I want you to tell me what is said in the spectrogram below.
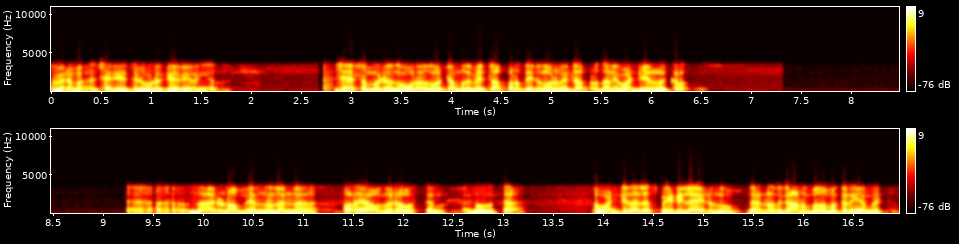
ഇവരെ ശരീരത്തിലൂടെ കയറി ഇറങ്ങിയത്. ശേഷം ഒരു നൂറ് നൂറ്റമ്പത് മീറ്റർ അപ്പുറത്ത് ഇരുന്നൂറ് മീറ്റർ അപ്പുറത്താണ് ഈ വണ്ടിയിൽ നിൽക്കുന്നത് ദാരുണം എന്ന് തന്നെ പറയാവുന്ന ഒരു അവസ്ഥയാണ്. കാരണം എന്ന് വെച്ചാൽ വണ്ടി നല്ല സ്പീഡിലായിരുന്നു. കാരണം അത് കാണുമ്പോൾ നമുക്കറിയാൻ പറ്റും.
